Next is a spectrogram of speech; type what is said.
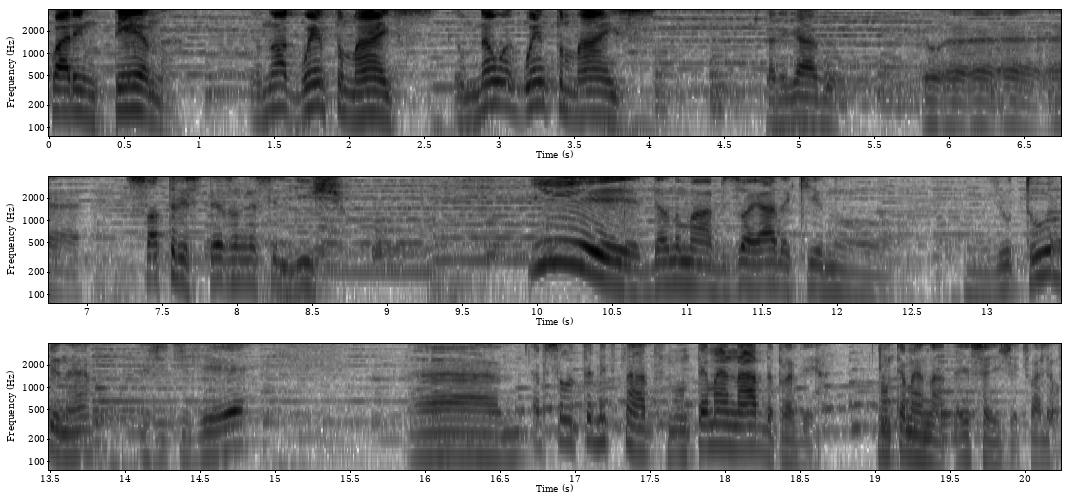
quarentena. Eu não aguento mais. Eu não aguento mais. Tá ligado? Eu- é- é- é- só tristeza nesse lixo. E dando uma bisoiada aqui no, no YouTube, né? A gente vê ah, absolutamente nada. Não tem mais nada pra ver. Não tem mais nada. É isso aí, gente. Valeu.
